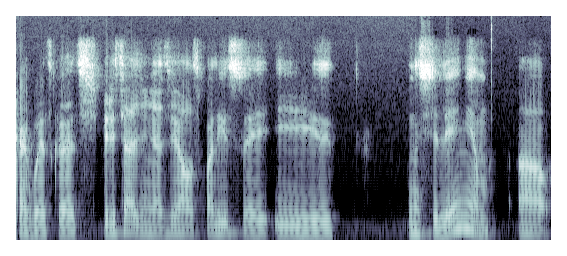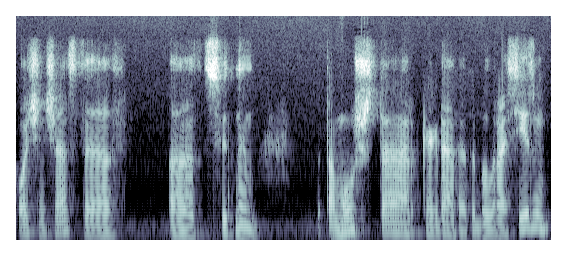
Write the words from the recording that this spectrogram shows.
как бы это сказать, перетягивание одеяла с полицией и населением э, очень часто э, цветным. Потому что когда-то это был расизм,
